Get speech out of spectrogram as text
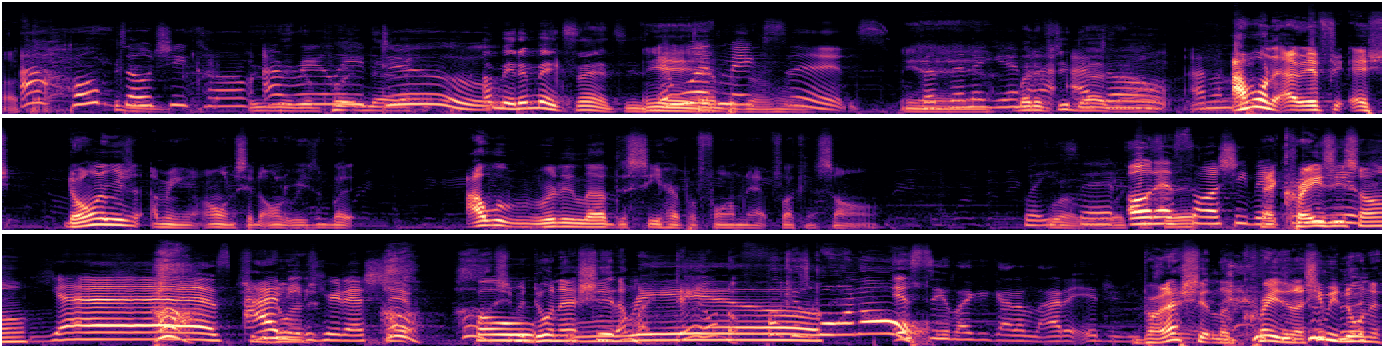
Okay. I hope Doechii come. I really putting that- do. I mean, it makes sense. He's Yeah. it would make sense. Yeah, but then again, But if she I does, I don't. don't- I don't. I want to. If, if the only reason, I mean, I want to say the only reason, but I would really love to see her perform that fucking song. What you What- said? what oh, you that said? song she been That crazy preview- song? Yes, She been I doing need to that- hear that shit. she been doing that shit. I'm like, damn, what the fuck is going on? It seemed like it got a lot of energy. Bro, that shit look crazy. Like she be doing this,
